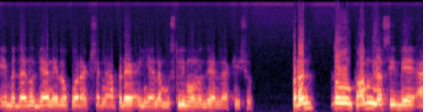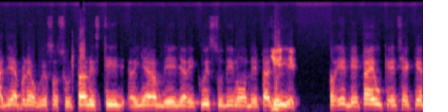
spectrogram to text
એ બધાનું ધ્યાન એ લોકો રાખશે ને આપણે અહીંયાના મુસ્લિમોનું ધ્યાન રાખીશું. પરંતુ કમનસીબે આજે આપણે ઓગણીસો સુડતાલીસથી અહીંયા બે હજાર એકવીસ સુધીનો ડેટા જોઈએ તો એ ડેટા એવું કે છે કે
